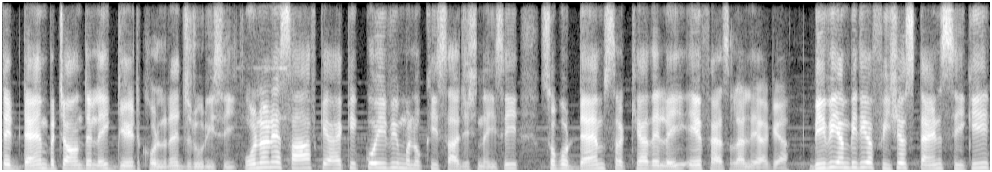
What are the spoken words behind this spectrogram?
ਤੇ ਡੈਮ ਬਚਾਉਣ ਦੇ ਲਈ ਗੇਟ ਖੋਲਣੇ ਜ਼ਰੂਰੀ ਸੀ। ਉਹਨਾਂ ਨੇ ਸਾਫ਼ ਕਿਹਾ ਕਿ ਕੋਈ ਵੀ ਮਨੁੱਖੀ ਸਾਜ਼ਿਸ਼ ਨਹੀਂ ਸੀ, ਸਗੋਂ ਡੈਮ ਸੁਰੱਖਿਆ ਦੇ ਲਈ ਇਹ ਫੈਸਲਾ ਲਿਆ ਗਿਆ। ਬੀਵੀਐਮਬੀ ਦੀ ਅਫੀਸ਼ੀਅਲ ਸਟੈਂਡ ਸੀ ਕਿ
